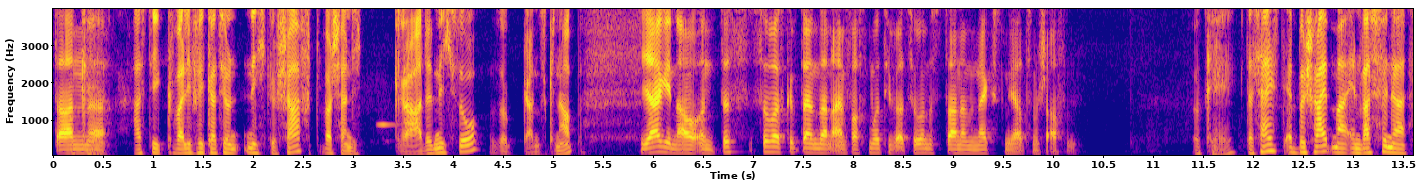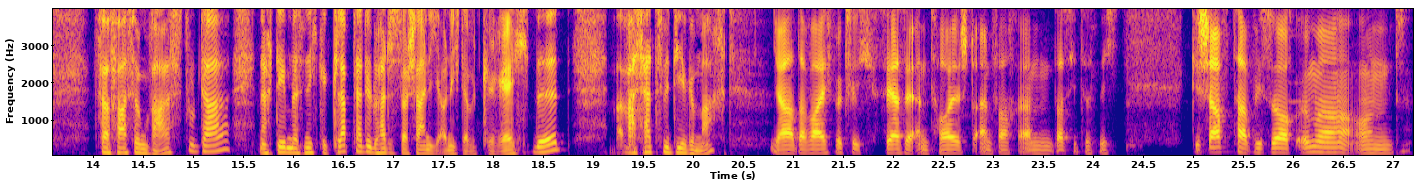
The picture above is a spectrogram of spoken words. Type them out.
dann. Okay. Äh, Hast die Qualifikation nicht geschafft? Wahrscheinlich gerade nicht so, also ganz knapp. Ja, genau. Und das, sowas gibt einem dann einfach Motivation, das dann im nächsten Jahr zu schaffen. Okay. Das heißt, äh, beschreib mal, in was für einer Verfassung warst du da, nachdem das nicht geklappt hatte? Du hattest wahrscheinlich auch nicht damit gerechnet. Was hat es mit dir gemacht? Ja, da war ich wirklich sehr, sehr enttäuscht, einfach, ähm, dass ich das nicht geschafft habe, wieso auch immer. Und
